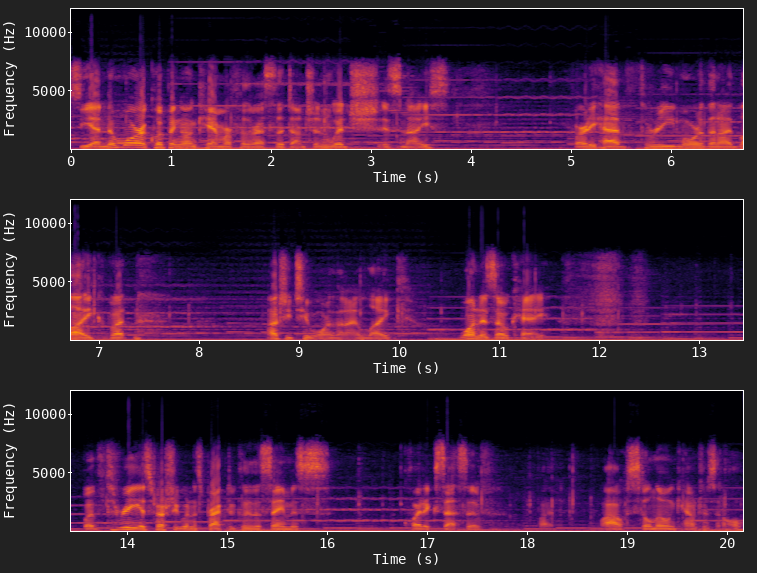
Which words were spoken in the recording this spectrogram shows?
So yeah, no more equipping on camera for the rest of the dungeon, which is nice. I've already had three more than I'd like, but... Actually, two more than I like. One is okay. But three, especially when it's practically the same, is quite excessive. But, wow, still no encounters at all?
